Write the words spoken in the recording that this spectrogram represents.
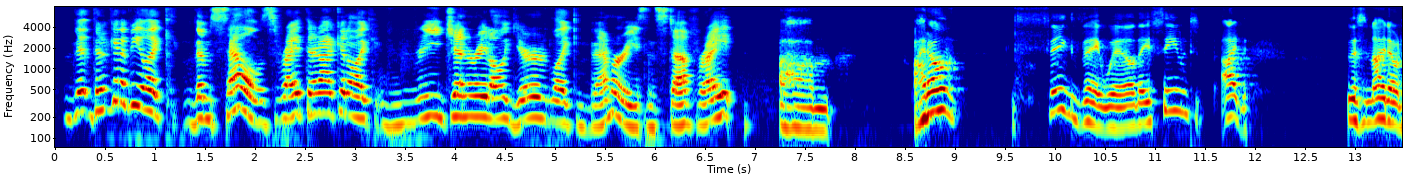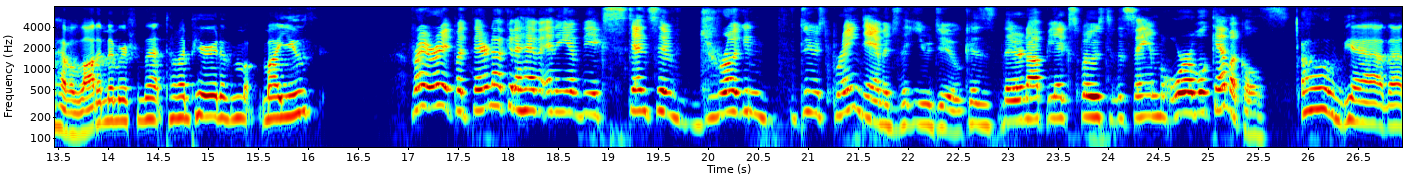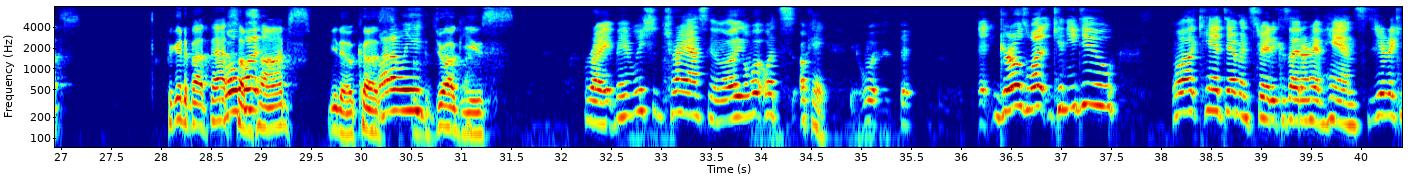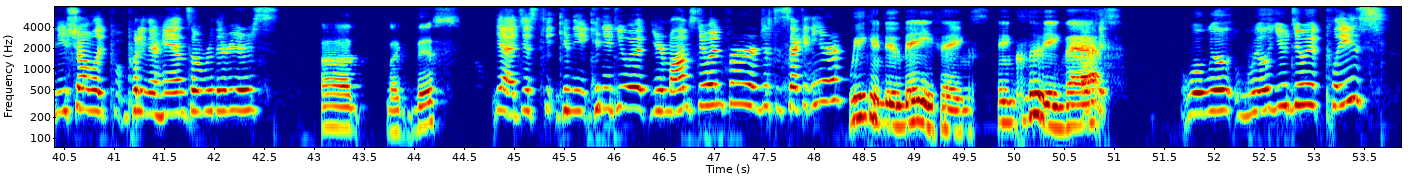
they're gonna be like themselves, right? They're not gonna like regenerate all your like memories and stuff, right? Um I don't think they will. They seemed I Listen, I don't have a lot of memories from that time period of m- my youth. Right, right, but they're not gonna have any of the extensive drug-induced brain damage that you do, because they're not being exposed to the same horrible chemicals. Oh, yeah, that's. Forget about that Well, what- sometimes. You know, because Why don't we- of the drug use. Right, maybe we should try asking them, like, what, what's okay, what, uh, uh, girls, what can you do? Well, I can't demonstrate it because I don't have hands. Can you show them like p- putting their hands over their ears? Uh, like this? Yeah, just can you can you do what your mom's doing for just a second here? We can do many things, including that. Okay. Well, will will you do it, please?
